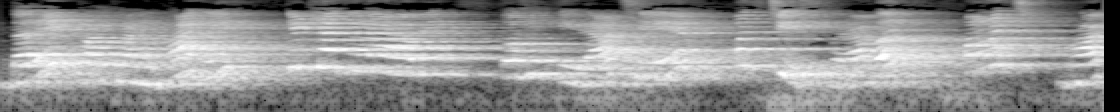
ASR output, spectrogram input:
દરેક વાંદરાને ભાગે કેટલા કેળા આવે તો અહીં કેળા છે 25 બરાબર પાંચ ભાગ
